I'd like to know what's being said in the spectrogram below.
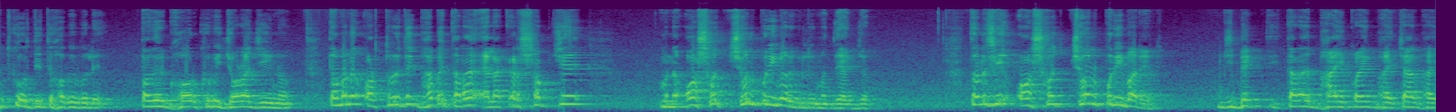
উৎকোচ দিতে হবে বলে। তাদের ঘর খুবই জরাজীর্ণ। তার মানে অর্থনৈতিকভাবে তারা এলাকার সবচেয়ে মানে অসচ্ছল পরিবারগুলির মধ্যে একজন। তাহলে সেই অসচ্ছল পরিবারের যে ব্যক্তি, তারা ভাই, কয়েক ভাই, চার ভাই,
